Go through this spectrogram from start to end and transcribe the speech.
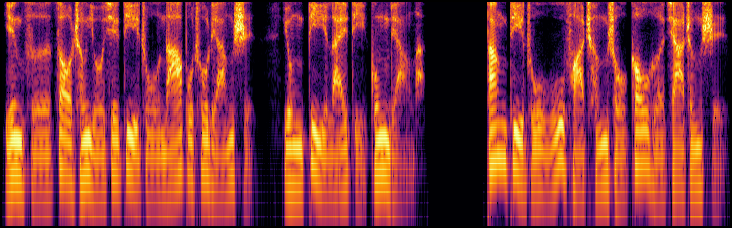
因此造成有些地主拿不出粮食，用地来抵公粮了。当地主无法承受高额加征时，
